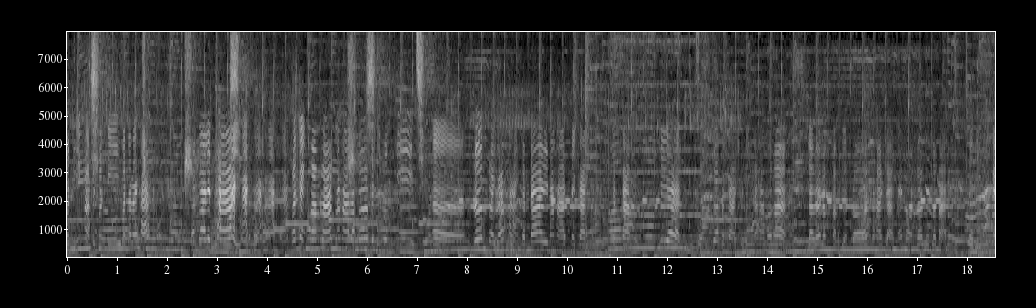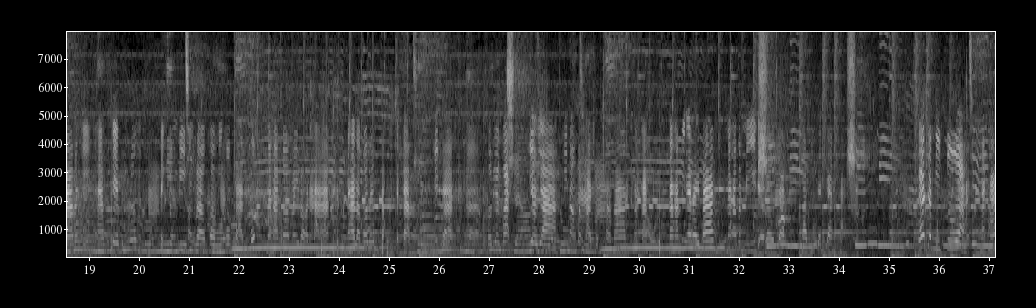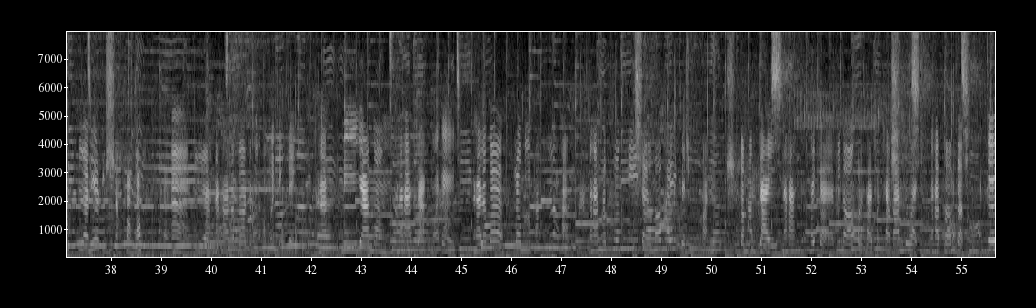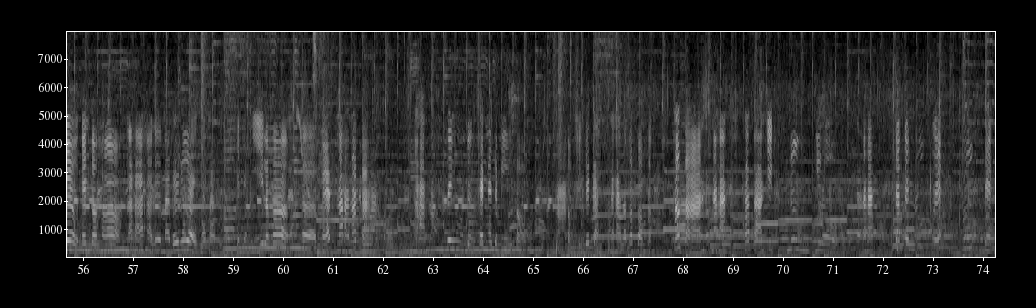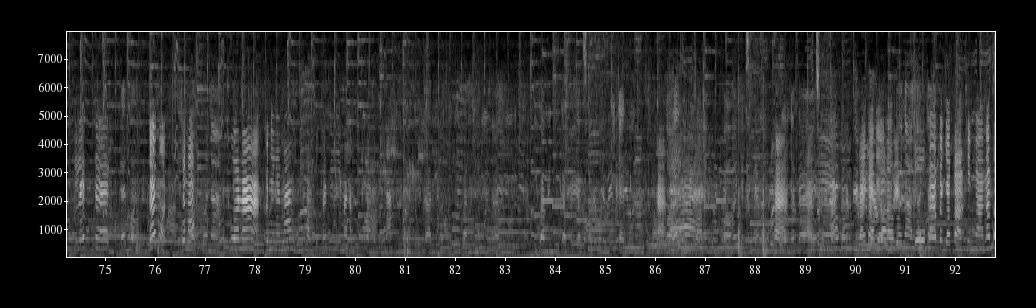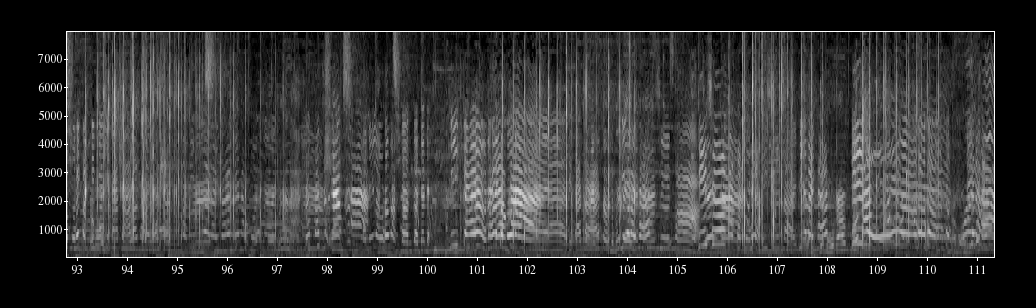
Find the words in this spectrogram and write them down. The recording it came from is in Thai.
วันนี้ค่ะเป็นวันดีวันอะไรคะวันวาเลนไทน์นะคะวันแห่งความรักนะคะ แล้วก็เป็นช่วงที่เอ่อเริ่มระยะห่างกันได้นะคะ ในการทำกิจกรรม เพื่อชุมชนเพื่อประชาชนนะคะ เพราะว่าเราได้รับความเดือดร้อนนะคะ จากแน่นอนว่าโรคระบาดโควิด19นั่นเองนะคะคุณเอบุญรุ่งเต่งจงดีของเราพอมีโอกาสปุ๊บนะคะ ก็ไม่รอช้านะคะ เราก็เริ่มจัดกิจกรรมที่จะเขาเรียกว่าเยียวยาพี่น้องประชาชนชาวบ้านนะคะนะคะมีอะไรบ้างนะคะ วันนี้เดี๋ยวเราจะมาพรีเซนต์กันค่ะก็จะมีเกลือนะคะ เกลือเนี่ยสิ่งที่สำคัญนะ อ่าเกลือนะคะ แล้วก็จะมีของเล่นเด็กๆนะคะมียาหม่องนะคะจากหมอเอกนะคะแล้วก็เรามีพักเครื่องค่ะนะคะพักเครื่องที่จะมอบให้เป็นขวัญกำลังใจนะคะให้แก่พี่น้องประชาชนชาวบ้านด้วยนะคะพร้อมกับเจลแอลกอฮอล์นะคะอ่าเดินมาเรื่อยๆนะคะเป็นอย่างนี้แล้วก็แมสนะคะหน้ากากนะคะซึ่งหนึ่งแพ็คเนี่ยจะมีสองสองชิ้นด้วยกันนะคะแล้วก็พร้อมกับ ข้าวสารนะคะข้าวสารอีก 1กิโลนะคะ จะเป็นลูกเล็กลูกเด็กเล็กแดงได้หมดได้หมดใช่ไหมทั่วหน้าทั่วหน้าเป็นยังไงบ้างมีความสุขไหมที่มาทำกิจกรรมอย่างนี้คะมีสุขการมีสุขมีความยินดีค่ะมีความยินดีกับกับคนที่ใจบุญค่ะขอให้ขอให้เจริญเจริญค่ะนะคะได้ค่ะเดี๋ยวเราดูภาพบรรยากาศทีมงานนั่นตบมือให้กับทีมงานจิตอาสาเราหน่อย แล้วปัจจุบันค่ะอันนี้เราระหว่างก่อนก่อนจะพี่แก้วนะคะตบมือหน่อยอ่าจิตอาสาพี่อะไรคะชื่อค่ะพี่ชื่นนะตบมือให้กับพี่ชื่นหน่อยพี่อะไรคะหมูครับพี่หมูพี่อะไรคะ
